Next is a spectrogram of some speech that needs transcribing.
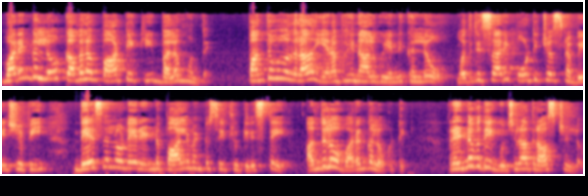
వరంగల్లో కమలం పార్టీకి బలం ఉంది. పంతొమ్మిది వందల ఎనభై నాలుగు ఎన్నికల్లో మొదటిసారి పోటీ చేసిన బీజేపీ దేశంలోనే రెండు పార్లమెంటు సీట్లు గెలిస్తే అందులో వరంగల్ ఒకటి రెండవది గుజరాత్ రాష్ట్రంలో.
